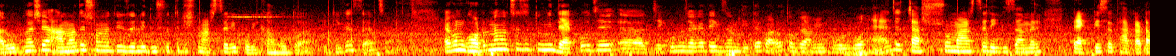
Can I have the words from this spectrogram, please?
আর উদ্ভাসে আমাদের সময় তো ইউজুয়ালি দুশো তিরিশ মার্কসেরই পরীক্ষা হতো আর কি, ঠিক আছে? আচ্ছা। এখন ঘটনা হচ্ছে যে তুমি দেখো যে যে কোনো জায়গাতে এক্সাম দিতে পারো, তবে আমি বলব হ্যাঁ যে চারশো মার্কসের এক্সামের প্র্যাকটিসে থাকাটা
